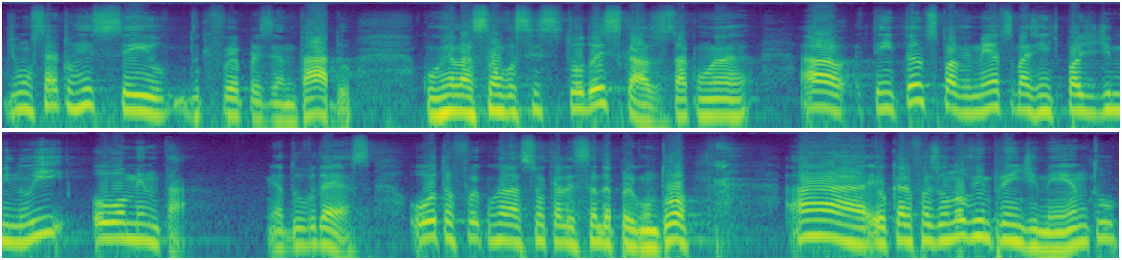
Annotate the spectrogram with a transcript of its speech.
de um certo receio do que foi apresentado com relação, você citou dois casos, tá? Com a, tem tantos pavimentos, mas a gente pode diminuir ou aumentar. Minha dúvida é essa. Outra foi com relação ao que a Alessandra perguntou. Ah, eu quero fazer um novo empreendimento,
